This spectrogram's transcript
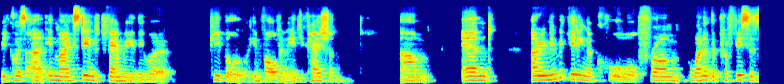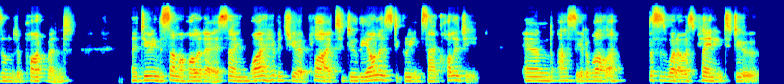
Because I, in my extended family, there were people involved in education. Um, and I remember getting a call from one of the professors in the department during the summer holidays saying, Why haven't you applied to do the honors degree in psychology? And I said, Well, this is what I was planning to do.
